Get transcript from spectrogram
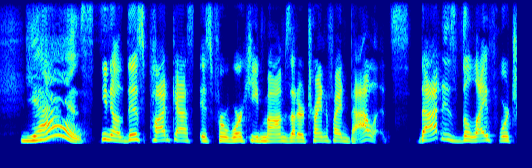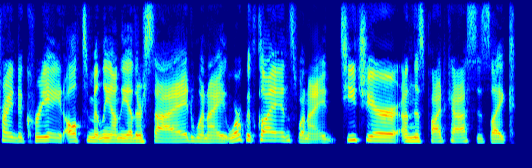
yes. You know this podcast is for working moms that are trying to find balance. That is the life we're trying to create ultimately on the other side. When i work with clients when i teach here on this podcast is like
